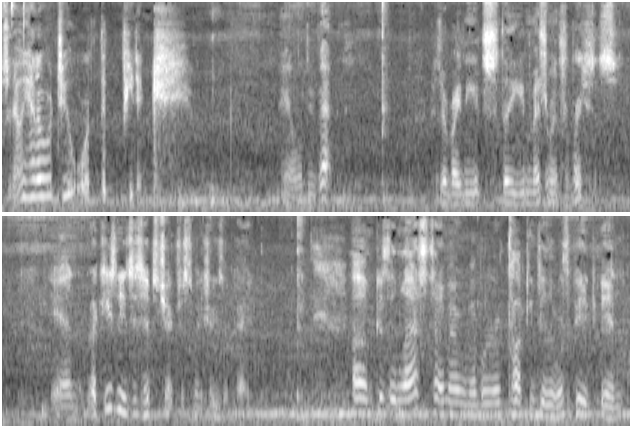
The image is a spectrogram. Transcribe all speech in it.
So now we head over to orthopedic. And we'll do that. Because everybody needs the measurement for braces. And Marquise needs his hips checked just to make sure he's okay. Because the last time I remember talking to the orthopedic in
